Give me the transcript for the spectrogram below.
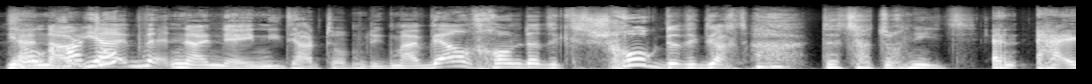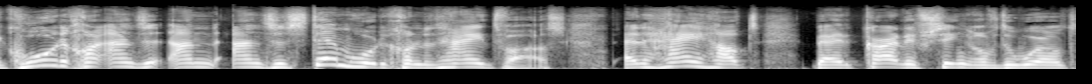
ja, nou, ja, nou, nee, niet hardop natuurlijk. Maar wel gewoon dat ik schrok. Dat ik dacht, "Oh, dat zou toch niet. En hij, ik hoorde gewoon aan zijn, aan, aan zijn stem hoorde ik gewoon dat hij het was. En hij had bij de Cardiff Singer of the World.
